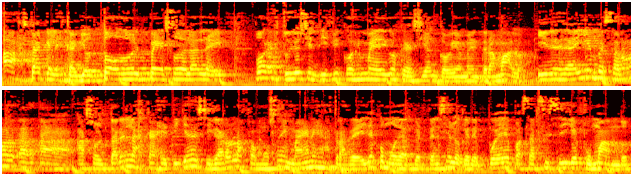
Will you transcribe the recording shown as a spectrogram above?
hasta que les cayó todo el peso de la ley por estudios científicos y médicos que decían que obviamente era malo. Y desde ahí empezaron a a, soltar en las cajetillas de cigarros las famosas imágenes atrás de ella como de advertencia de lo que te puede pasar si sigue fumando,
